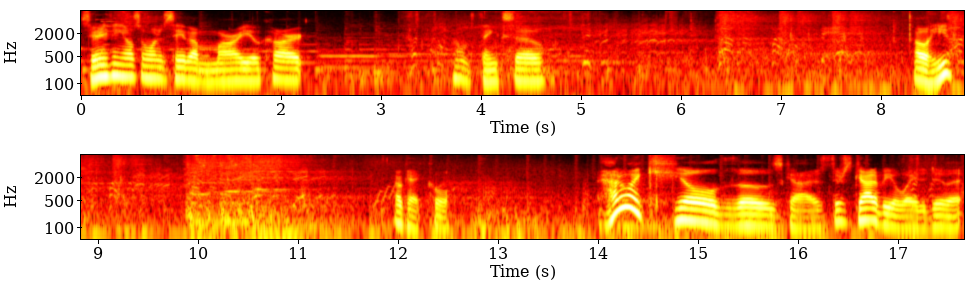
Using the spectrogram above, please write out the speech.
Is there anything else I wanted to say about Mario Kart? I don't think so. Oh, he's... Okay, cool. How do I kill those guys? There's got to be a way to do it.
